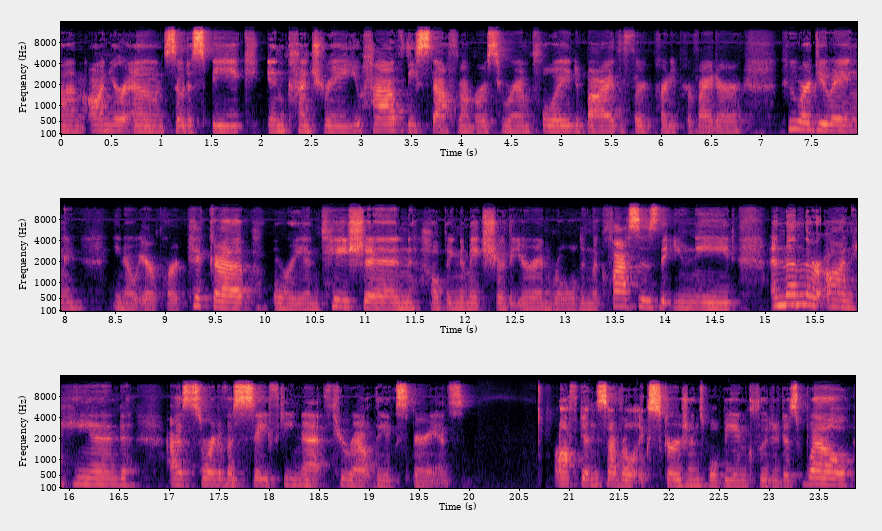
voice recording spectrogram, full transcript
um, on your own, so to speak, in country. You have these staff members who are employed by the third party provider who are doing, you know, airport pickup, orientation, helping to make sure that you're enrolled in the classes that you need. And then they're on hand as sort of a safety net throughout the experience. Often several excursions will be included as well,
